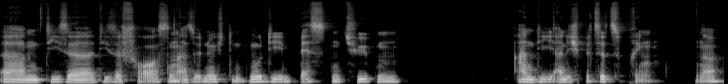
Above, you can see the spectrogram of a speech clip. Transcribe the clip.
ähm, diese, diese Chancen, also nur, nur die besten Typen an die, an die Spitze zu bringen. Ne?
